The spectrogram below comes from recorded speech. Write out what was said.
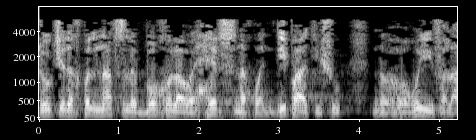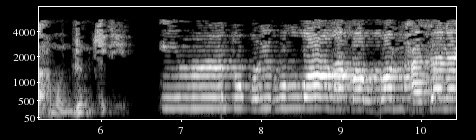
څوک چې د خپل نفس له بخل او حرص نه خوندي پاتې شو نو هغوی فلاح موندونکي دي. إن تقرضوا الله قرضا حسنا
